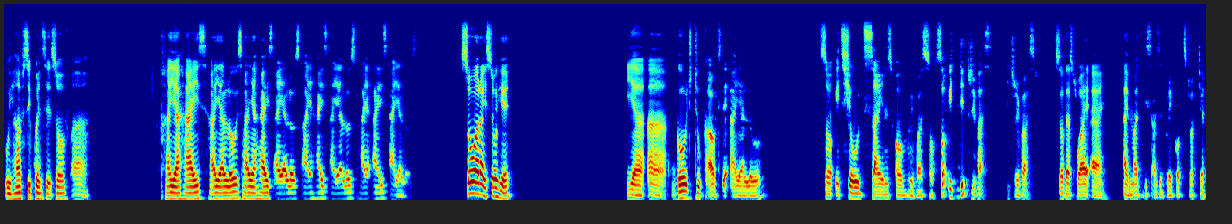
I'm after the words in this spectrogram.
we have sequences of uh, higher highs, higher lows, higher highs, higher lows, higher highs, higher lows, higher highs, higher lows. So what I saw here, yeah, uh, gold took out the higher low, so it showed signs of reversal. So it did reverse, it reversed. So that's why I I mark this as a break of structure.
